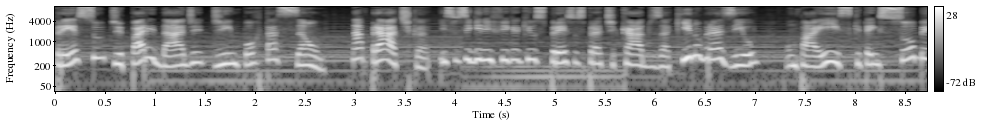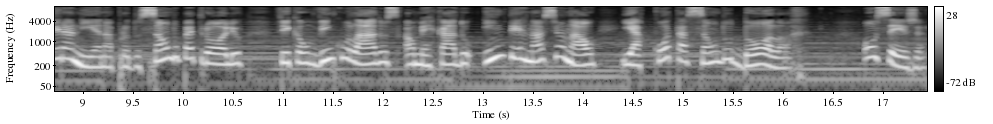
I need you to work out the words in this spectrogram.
Preço de Paridade de Importação. Na prática, isso significa que os preços praticados aqui no Brasil um país que tem soberania na produção do petróleo, ficam vinculados ao mercado internacional e à cotação do dólar. Ou seja,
